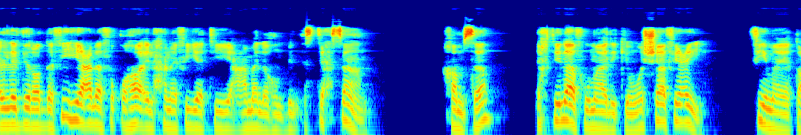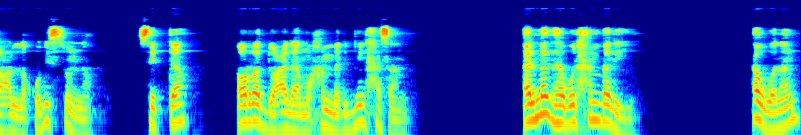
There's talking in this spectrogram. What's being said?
الذي رد فيه على فقهاء الحنفية عملهم بالاستحسان. خمسة اختلاف مالك والشافعي فيما يتعلق بالسنة. ستة الرد على محمد بن الحسن. المذهب الحنبلي أولا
